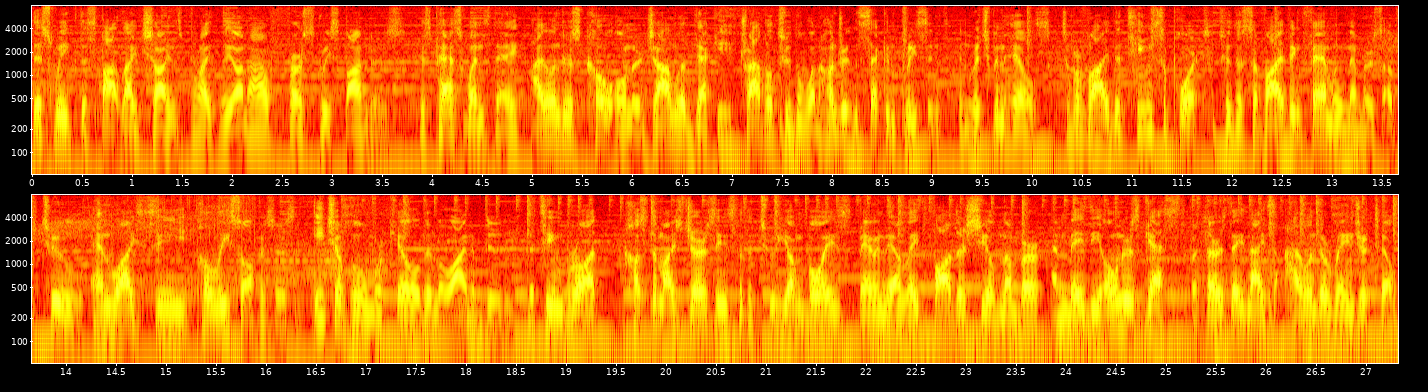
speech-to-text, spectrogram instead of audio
This week, the spotlight shines brightly on our first responders. This past Wednesday, Islanders co owner John Ledecky traveled to the 102nd Precinct in Richmond Hills to provide the team support to the surviving family members of two NYC police officers, each of whom were killed in the line of duty. The team brought customized jerseys for the two young boys bearing their late father's shield number and made the owners guests for Thursday night's Islander Tilt.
